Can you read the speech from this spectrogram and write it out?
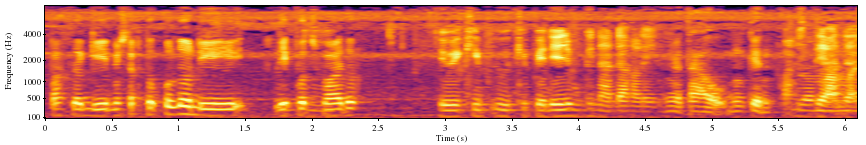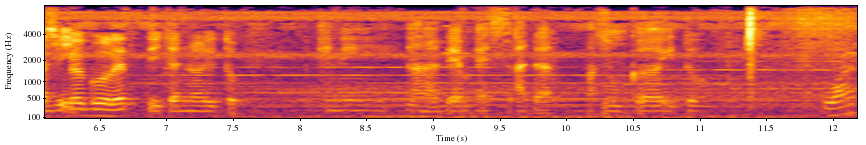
pas lagi Mister Tukul tuh diliput semua itu di Wiki, Wikipedia mungkin ada kali. Nggak tahu mungkin. Pasti belum ada lama sih. juga gue liat di channel YouTube. Ini nah, DMS ada masuk Hmm. ke itu. What?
